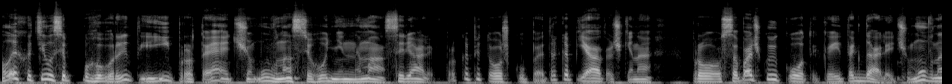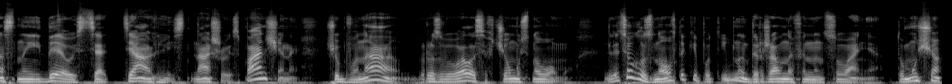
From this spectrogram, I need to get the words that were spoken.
Але хотілося б поговорити і про те, чому в нас сьогодні нема серіалів про Капітошку, Петрика П'яточкіна, про собачку і котика і так далі. Чому в нас не йде ось ця тяглість нашої спадщини, щоб вона розвивалася в чомусь новому? Для цього знов таки потрібно державне фінансування, тому що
